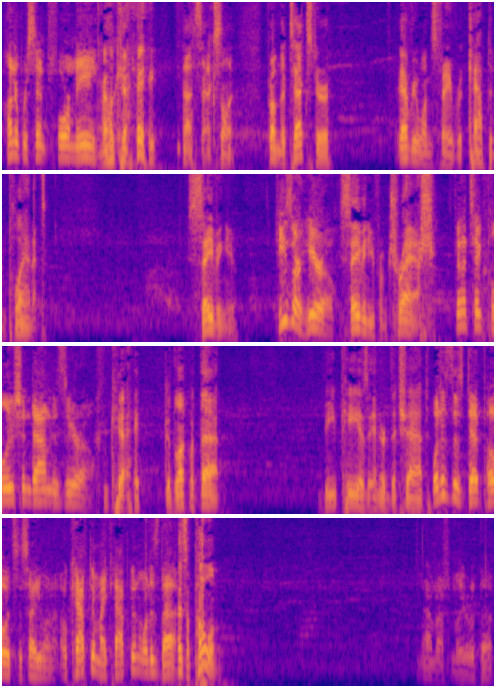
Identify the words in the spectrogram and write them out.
hundred percent for me. Okay, that's excellent. From the texter, everyone's favorite, Captain Planet. Saving you. He's our hero. Saving you from trash. He's going to take pollution down to zero. Okay, good luck with that. BP has entered the chat. What is this Dead Poets Society one? Oh, Captain, my Captain. What is that? That's a poem. I'm not familiar with that.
